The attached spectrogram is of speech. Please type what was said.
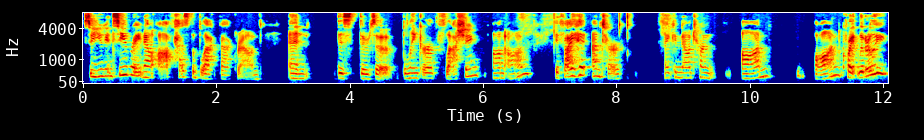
So you can see right now off has the black background and this there's a blinker flashing on on. If I hit enter, I can now turn on on quite literally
